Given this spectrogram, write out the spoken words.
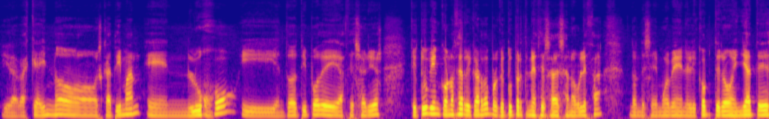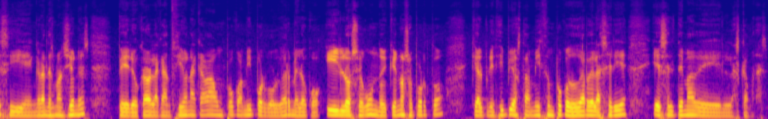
y la verdad es que ahí no escatiman en lujo y en todo tipo de accesorios que tú bien conoces, Ricardo, porque tú perteneces a esa nobleza donde se mueve en helicóptero, en yates y en grandes mansiones, pero claro, la canción acaba un poco a mí por volverme loco. Y lo segundo, y que no soporto, que al principio hasta me hizo un poco dudar de la serie, es el tema de las cámaras.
